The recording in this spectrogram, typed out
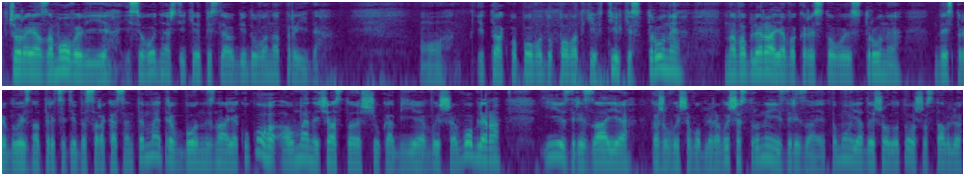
вчора я замовив її, і сьогодні аж тільки після обіду вона прийде. О, І так, по поводу поводків, тільки струни. На воблера я використовую струни десь приблизно 30 до 40 см, бо не знаю як у кого, а у мене часто щука б'є вище воблера і зрізає, кажу вище воблера, вище струни і зрізає. Тому я дійшов до того, що ставлю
